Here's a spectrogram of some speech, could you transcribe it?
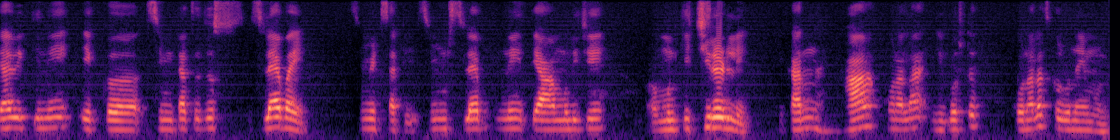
त्या व्यक्तीने एक सिमेंटाचा जो स्लॅब आहे सिमेंटसाठी सिमेंट स्लॅबने त्या मुलीचे मुलगी चिरडले. कारण हा कोणाला ही गोष्ट कोणालाच कळू नये म्हणून.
